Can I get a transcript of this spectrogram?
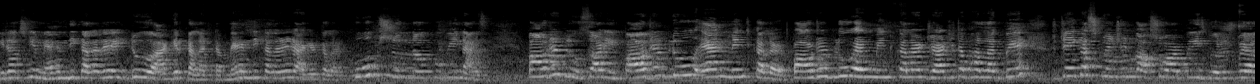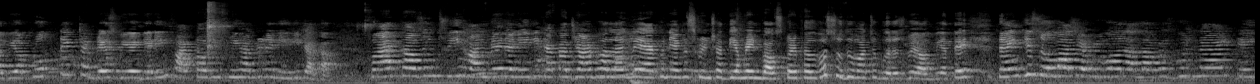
এটা হচ্ছে মেহেন্দি কালারের একটু আগের কালারটা, মেহেন্দি কালারের আগের কালার। খুব সুন্দর, খুবই nice powder blue sorry powder blue and mint colour powder blue and mint colour যার যেটা ভালো লাগবে টেক আ বক্স টু প্রত্যেকটা ড্রেস উই আর গেটিং 5380 টাকা 5380 টাকা। যার ভালো লাগবে এখনই একটা স্ক্রিনশট দিয়ে আমরা ইনবক্স করে ফেলব। শুধুমাত্র থ্যাংক ইউ সো মাচ আল্লাহ গুড নাইট টেক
